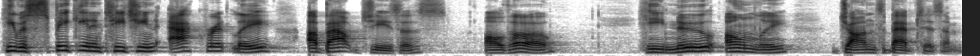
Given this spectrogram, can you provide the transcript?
he was speaking and teaching accurately about Jesus, although he knew only John's baptism.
